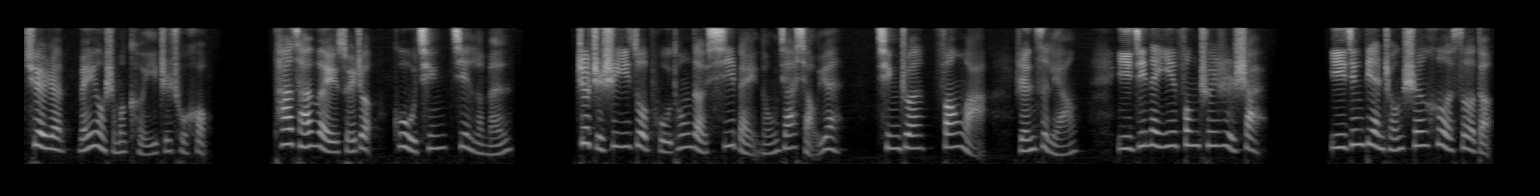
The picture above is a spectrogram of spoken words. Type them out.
确认没有什么可疑之处后，他才尾随着顾青进了门。这只是一座普通的西北农家小院，青砖方瓦，人字梁，以及那因风吹日晒已经变成深褐色的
